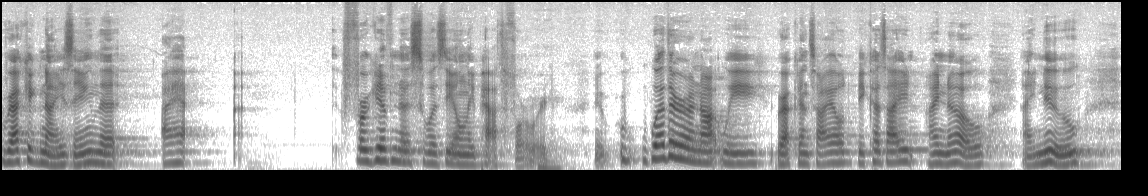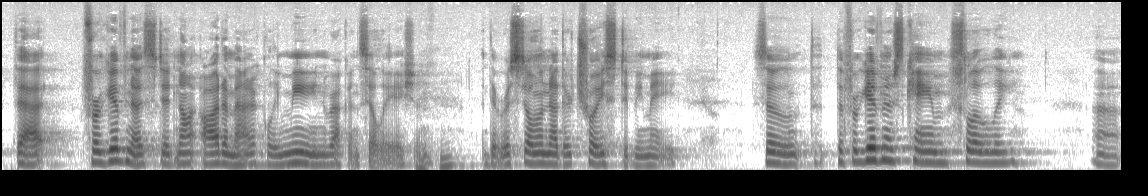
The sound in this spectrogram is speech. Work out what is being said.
recognizing that I forgiveness was the only path forward. Whether or not we reconciled, because I, I know, I knew that forgiveness did not automatically mean reconciliation. there was still another choice to be made. So th- the forgiveness came slowly. Um,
